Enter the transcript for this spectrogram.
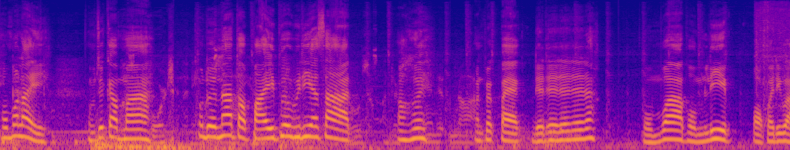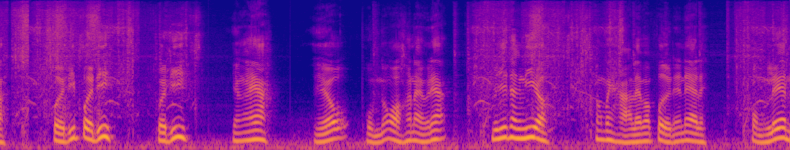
พบอะไร ผมจะกลับมา ต้องเดินหน้าต่อไปเพื่อวิทยาศาสตร์เอาเฮ้ย มันแปลกๆเดี๋ยวเดี๋ยวเดี๋ยวนะผมว่าผมรีบออกไปดีกว่า เปิดดิ เปิดดิ เปิดดิ ยังไงอะเดี๋ยวผมต้องออกข้างไหนวะเนี่ย ไม่ใช่ทางนี้เหรอ ต้องไปหาอะไรมาเปิดแน่ๆเลย ของเล่น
